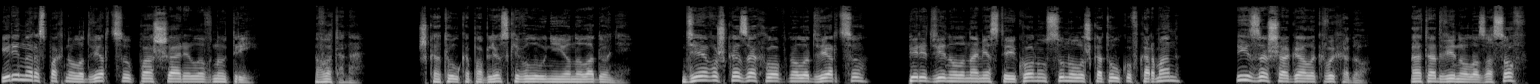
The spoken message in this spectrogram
Ирина распахнула дверцу, пошарила внутри. Вот она. Шкатулка поблескивала у нее на ладони. Девушка захлопнула дверцу, передвинула на место икону, сунула шкатулку в карман и зашагала к выходу. Отодвинула засов,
